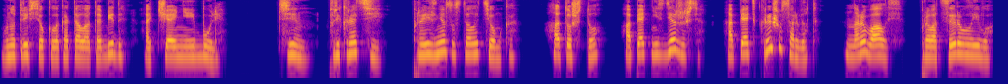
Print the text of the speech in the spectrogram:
Внутри все клокотало от обиды, отчаяния и боли. «Тин, прекрати», – произнес устало Тёмка. «А то что? Опять не сдержишься? Опять крышу сорвет?» Нарывалась, провоцировала его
